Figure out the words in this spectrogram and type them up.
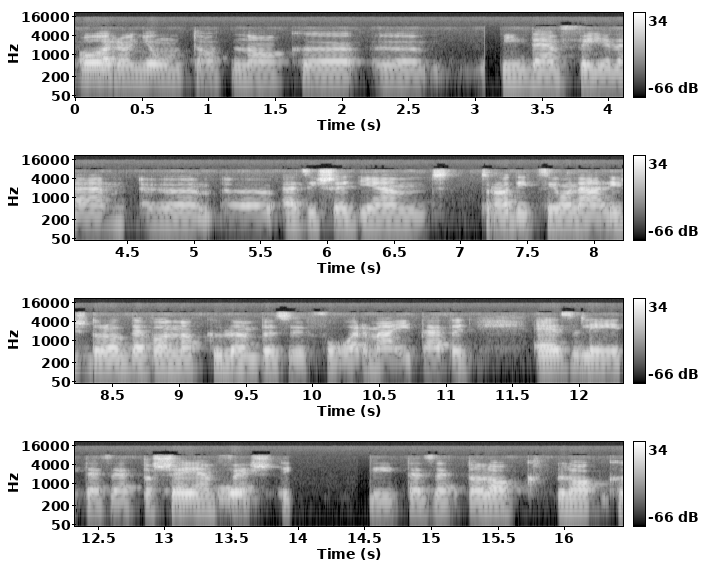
arra nyomtatnak mindenféle, ez is egy ilyen tradicionális dolog, de vannak különböző formái, tehát hogy ez létezett, a sejemfestés létezett, a lak, lak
